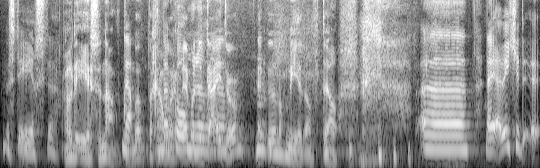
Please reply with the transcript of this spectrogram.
Dat is de eerste. Oh, de eerste. Nou, kom, dan gaan dan we hebben de er, tijd hoor. Heb je er nog meer dan? Vertel. Uh, nou ja, weet je,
